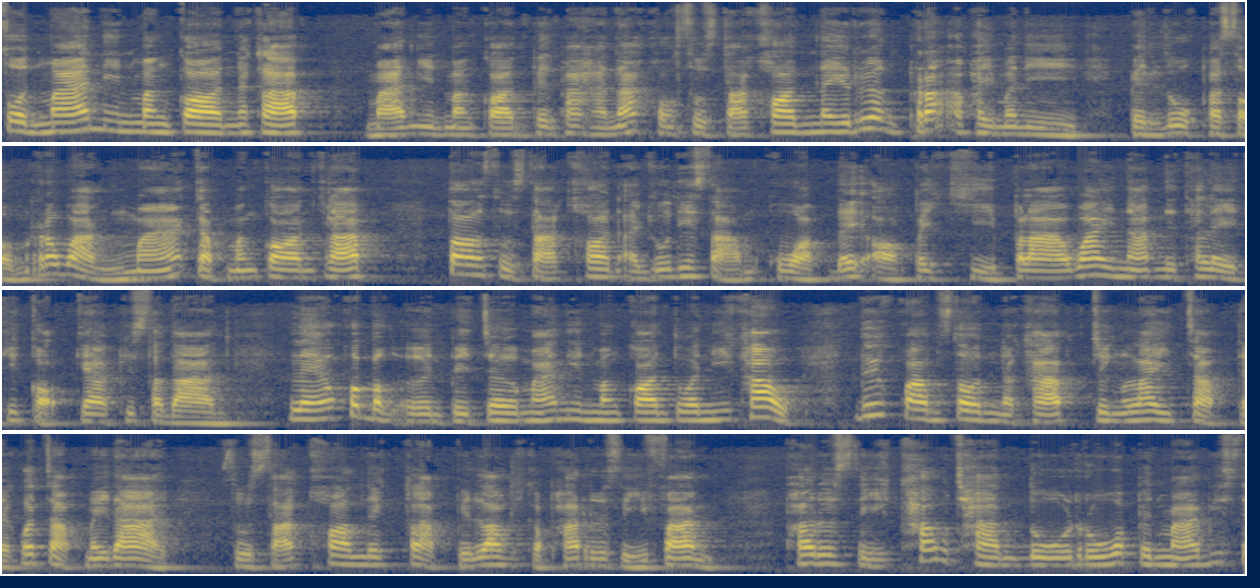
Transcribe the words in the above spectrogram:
ส่วนม้านินมังกรนะครับม้านินมังกรเป็นพาหนะของสุดสาครในเรื่องพระอภัยมณี เป็นลูกผสมระหว่างม้ากับมังกรครับ ตอนสุดสาครอายุที่3ขวบได้ออกไปขี่ปลาว่ายน้ำในทะเลที่เกาะแก้วพิสดารแล้วก็บังเอิญไปเจอม้านินมังกรตัวนี้เข้า ด้วยความซนนะครับ จึงไล่จับแต่ก็จับไม่ได้ สุดสาครเลยกลับไปเล่าให้กับพระฤาษีฟังพระฤาษีเข้าฌานดูรู้ว่าเป็นม้าพิเศ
